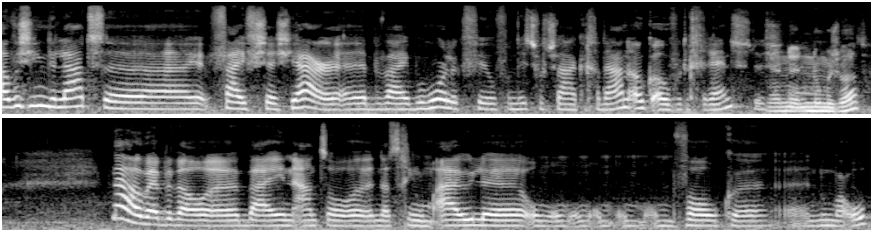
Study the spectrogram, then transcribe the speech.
Nou, we zien de laatste uh, vijf, zes jaar hebben wij behoorlijk veel van dit soort zaken gedaan. Ook over de grens. Dus, en noem eens wat? Nou, we hebben wel uh, bij een aantal, uh, dat ging om uilen, om, om, om, om, om valken, uh, noem maar op.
